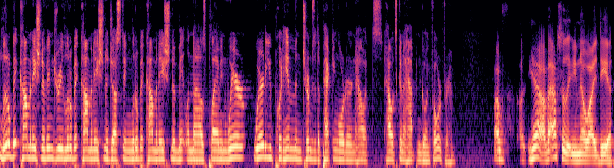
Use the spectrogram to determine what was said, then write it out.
little bit combination of injury, little bit combination adjusting, little bit combination of Maitland Niles play. I mean, where where do you put him in terms of the pecking order and how it's how it's going to happen going forward for him? I've uh, yeah, I've absolutely no idea,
